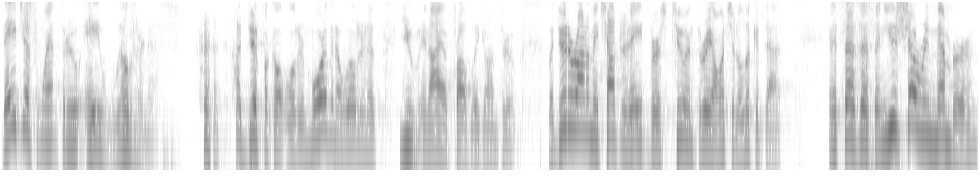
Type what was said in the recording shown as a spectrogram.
they just went through a wilderness. a difficult wilderness, more than a wilderness you and I have probably gone through. But Deuteronomy chapter 8, verse 2 and 3, I want you to look at that. And it says this And you shall remember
